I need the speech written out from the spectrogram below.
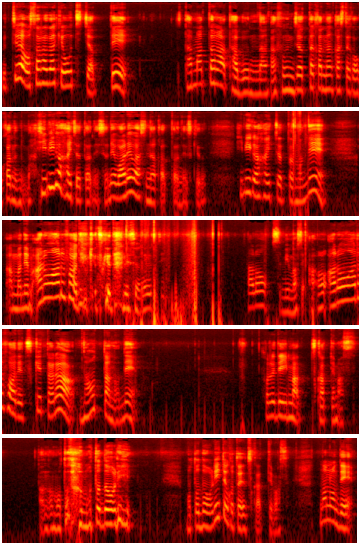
うちはお皿だけ落ちちゃってたまたま多分なんか踏んじゃったかなんかしたか分かんない、まあ、ひびが入っちゃったんですよね。割れはしなかったんですけど。ひびが入っちゃったのであまあでもアロンアルファで受け付けたんですよねうち。アロンすみません。アロンアルファでつけたら治ったのでそれで今使ってますあの元 元通り元通りということで使ってます。なので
